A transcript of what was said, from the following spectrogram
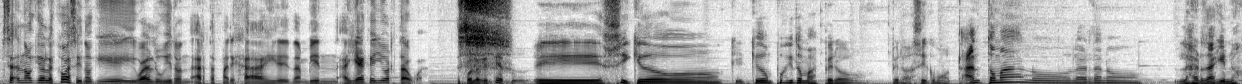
O sea, no quedó la escoba, sino que igual hubieron hartas marejadas y también allá cayó harta agua. Por lo que entiendo. Eh, sí, quedó que- quedó un poquito más, pero pero así como tanto más, no, la verdad no. La verdad que no.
